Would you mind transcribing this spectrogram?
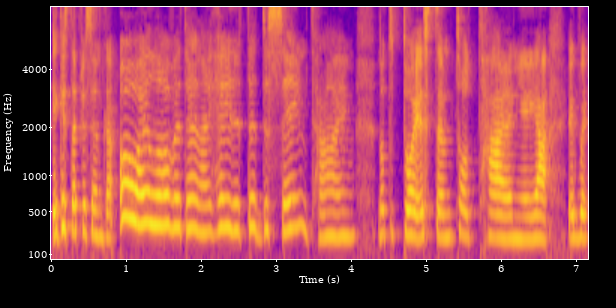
Jak jest ta piosenka Oh, I love it and I hate it at the same time. No to to jestem totalnie ja. Jakby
